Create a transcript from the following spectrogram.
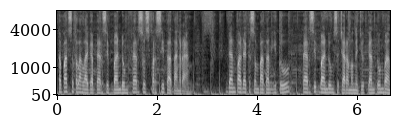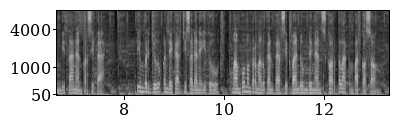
tepat setelah laga Persib Bandung versus Persita Tangerang. Dan pada kesempatan itu, Persib Bandung secara mengejutkan tumbang di tangan Persita. Tim berjuluk pendekar Cisadane itu, mampu mempermalukan Persib Bandung dengan skor telak 4-0.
